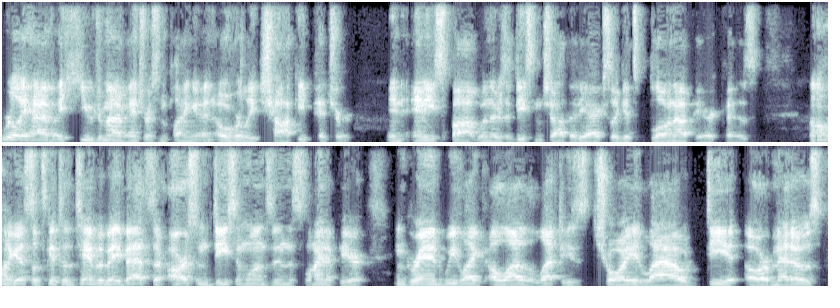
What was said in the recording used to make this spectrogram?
really have a huge amount of interest in playing an overly chalky pitcher in any spot when there's a decent shot that he actually gets blown up here because well, I guess let's get to the Tampa Bay bats. There are some decent ones in this lineup here. And Grand, we like a lot of the lefties, Choi, Loud, D, or Meadows.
